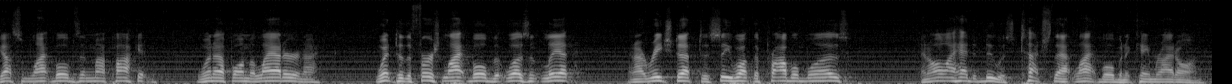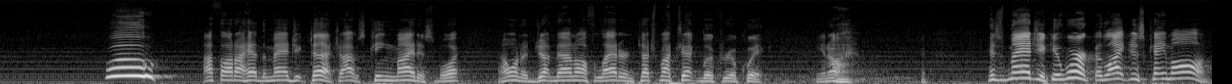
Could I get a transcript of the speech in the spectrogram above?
Got some light bulbs in my pocket, went up on the ladder, and I went to the first light bulb that wasn't lit, and I reached up to see what the problem was, and all I had to do was touch that light bulb, and it came right on. Woo! I thought I had the magic touch. I was King Midas, boy. I want to jump down off the ladder and touch my checkbook real quick. You know, it's magic. It worked. The light just came on.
